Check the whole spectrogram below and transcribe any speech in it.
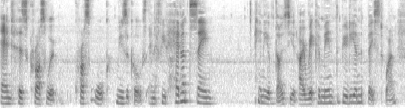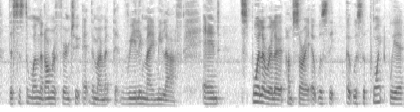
and his crosswork, crosswalk musicals. And if you haven't seen any of those yet, I recommend the Beauty and the Beast one. This is the one that I'm referring to at the moment that really made me laugh. And spoiler alert, I'm sorry, it was the it was the point where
